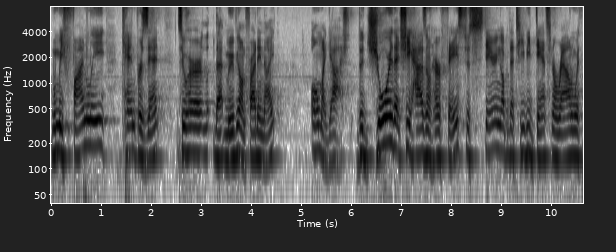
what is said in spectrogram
when we finally can present to her that movie on Friday night, oh my gosh, the joy that she has on her face, just staring up at that TV, dancing around with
